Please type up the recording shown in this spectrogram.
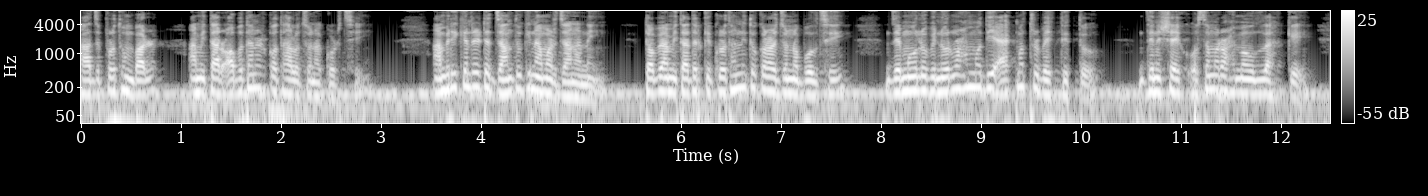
আজ প্রথমবার আমি তার অবদানের কথা আলোচনা করছি। আমেরিকানরা এটা জানত কিনা আমার জানা নেই। তবে আমি তাদেরকে ক্রধান্বিত করার জন্য বলছি যে মৌলবী নূর মোহাম্মদী একমাত্র ব্যক্তিত্ব যিনি শেখ ওসামা রহমাউল্লাহকে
